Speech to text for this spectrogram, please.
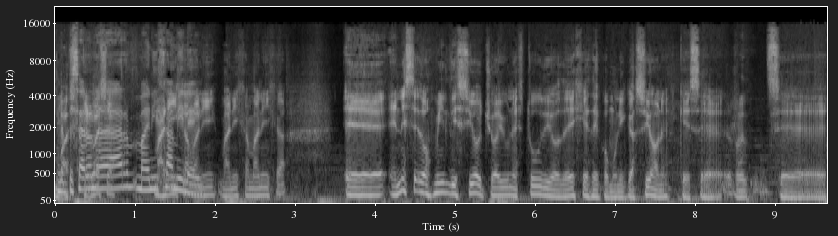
Empezaron a dar manija a Milei. mani- manija, manija. Eh, en ese 2018 hay un estudio de ejes de comunicaciones que se, se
